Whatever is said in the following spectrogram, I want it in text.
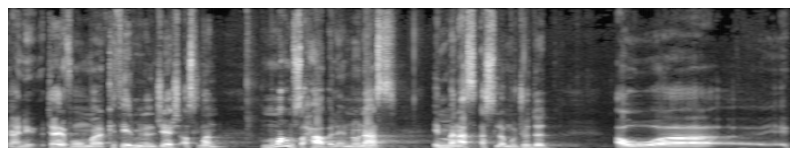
يعني تعرفوا هم كثير من الجيش أصلا هم ما هم صحابة لأنه ناس إما ناس أسلموا جدد أو آه،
